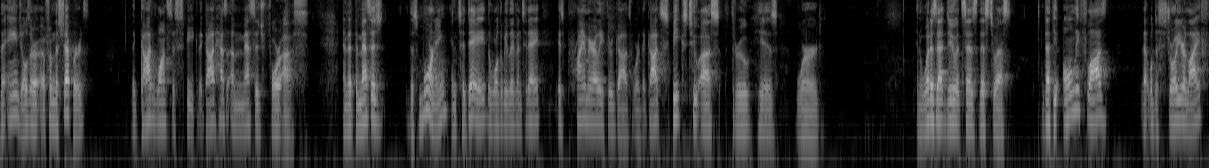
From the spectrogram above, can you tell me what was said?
the angels or uh, from the shepherds that God wants to speak, that God has a message for us. And that the message this morning and today, the world that we live in today, is primarily through God's word, that God speaks to us through his word. And what does that do? It says this to us that the only flaws that will destroy your life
